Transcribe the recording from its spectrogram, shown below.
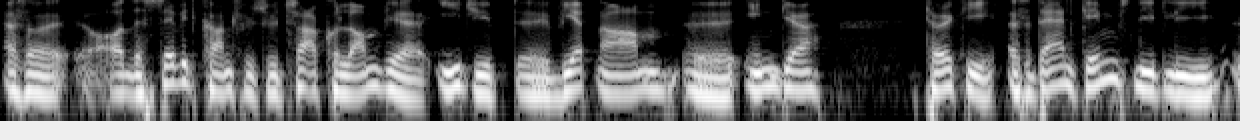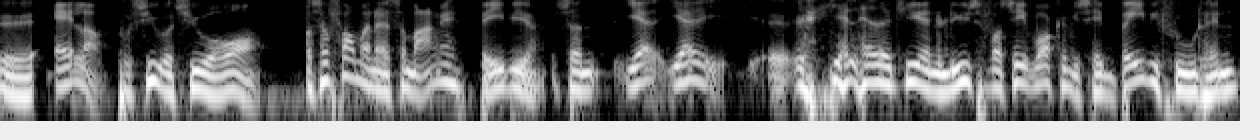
Altså, og the seven countries, vi tager Colombia, Egypt, øh, Vietnam, øh, India, Turkey, altså der er en gennemsnitlig øh, alder på 27 år, og så får man altså mange babyer. Så jeg, jeg, øh, jeg lavede de analyser for at se, hvor kan vi se babyfood hen.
